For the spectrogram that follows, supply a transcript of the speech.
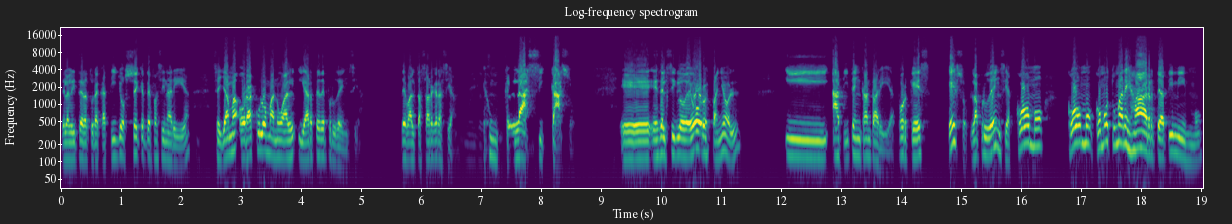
de la literatura que a ti yo sé que te fascinaría. Se llama Oráculo Manual y Arte de Prudencia, de Baltasar Gracián. Es un clasicazo. Eh, es del siglo de oro español y a ti te encantaría porque es eso, la prudencia, cómo, cómo, cómo tú manejarte a ti mismo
